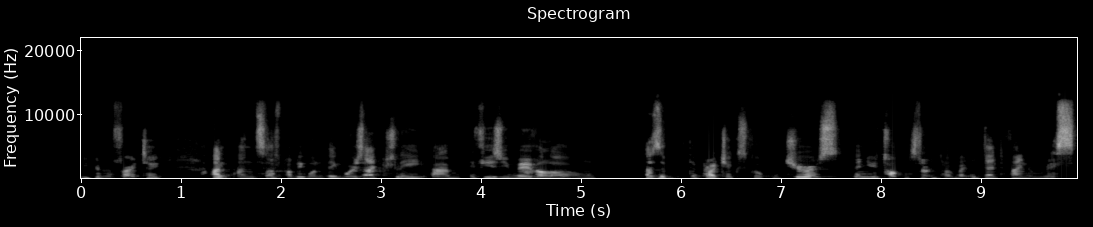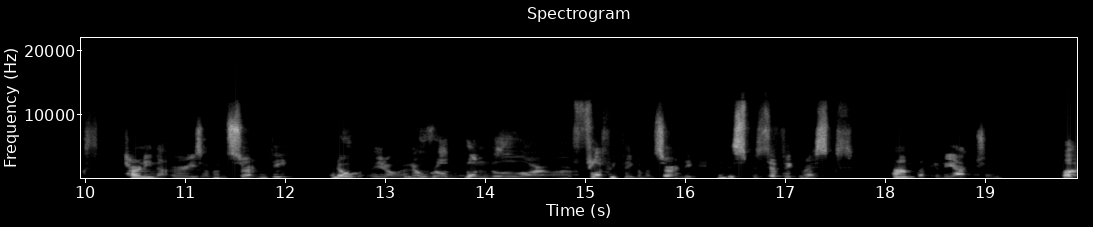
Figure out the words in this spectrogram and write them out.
you can refer to. And, and so that's probably one thing. Whereas actually, um, if you, as you move along, as the, the project scope matures, then you talk, and start to talk about identifying the risks, turning that areas of uncertainty, an over, you know, an overall bundle or, or fluffy thing of uncertainty into specific risks um, that can be actioned. But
